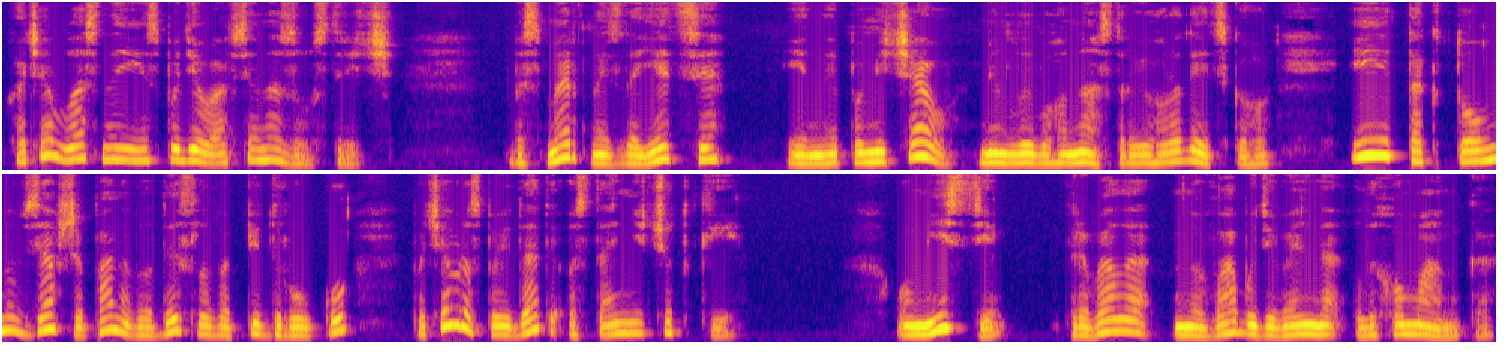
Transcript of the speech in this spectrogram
хоча, власне, і сподівався на зустріч. Безсмертний, здається, і не помічав мінливого настрою Городецького і, тактовно взявши пана Владислава під руку, почав розповідати останні чутки. У місті тривала нова будівельна лихоманка.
